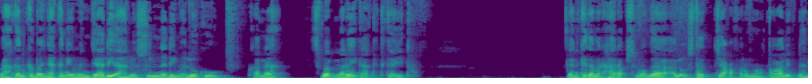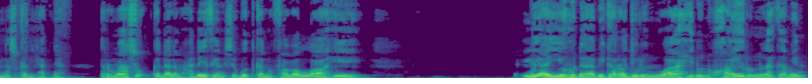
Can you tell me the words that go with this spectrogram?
Bahkan kebanyakan yang menjadi ahlu sunnah di Maluku karena sebab mereka ketika itu. Dan kita berharap semoga al Ustadz Ja'far Umar Talib dan laskar jihadnya termasuk ke dalam hadis yang disebutkan fawallahi li ayyuhda bika rajulun wahidun khairun laka min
